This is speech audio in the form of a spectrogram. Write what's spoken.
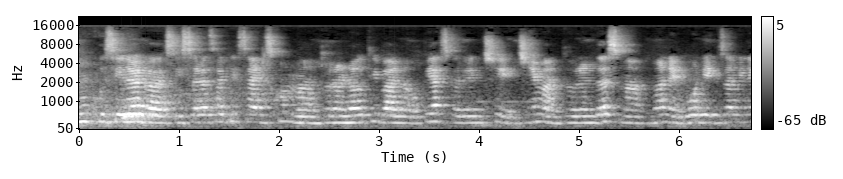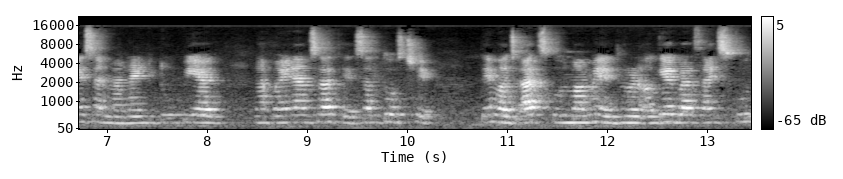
હું ખુશી રડવાસી સરસ્વતી સાયન્સ સ્કૂલમાં ધોરણ નવથી બારનો અભ્યાસ કરેલ છે, જેમાં ધોરણ દસમાં મને બોર્ડ એક્ઝામિનેશનમાં નાઇન્ટી ટુ પીઆર ના પરિણામ સાથે સંતોષ છે. તેમજ આ સ્કૂલમાં મેં ધોરણ અગિયાર બાર સાયન્સ સ્કૂલ,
